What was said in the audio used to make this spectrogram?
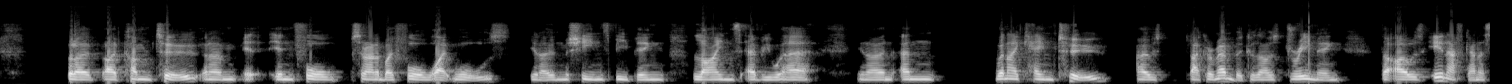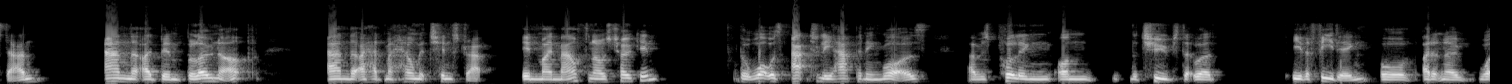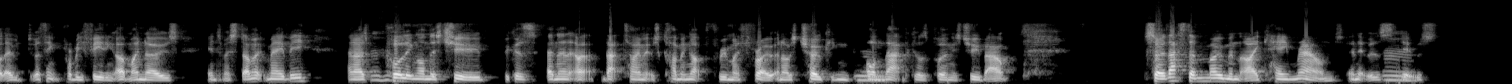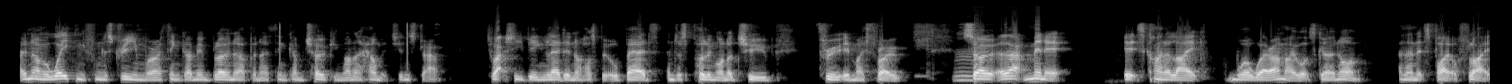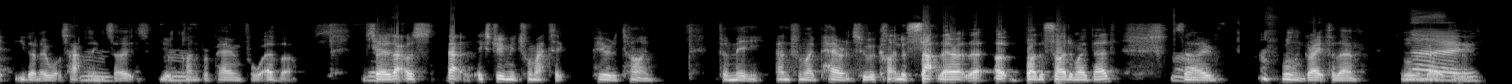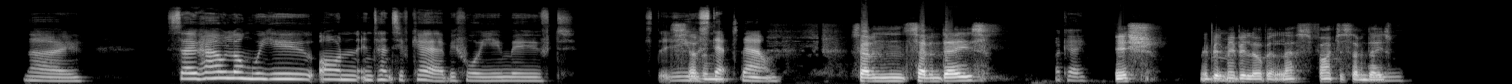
but I've I've come to and I'm in four surrounded by four white walls you know, machines beeping, lines everywhere, you know, and, and when I came to, I was, like, I remember because I was dreaming that I was in Afghanistan and that I'd been blown up and that I had my helmet chin strap in my mouth and I was choking. But what was actually happening was I was pulling on the tubes that were either feeding or I don't know what they were, I think probably feeding up my nose into my stomach maybe. And I was mm-hmm. pulling on this tube because, and then at that time it was coming up through my throat and I was choking mm. on that because I was pulling this tube out. So that's the moment I came round and it was, mm. it was, and I'm awaking from this dream where I think I'm being blown up and I think I'm choking on a helmet chin strap to actually being led in a hospital bed and just pulling on a tube through in my throat. Mm. So at that minute, it's kind of like, well, where am I? What's going on? And then it's fight or flight. You don't know what's happening, mm. so it's you're mm. kind of preparing for whatever. Yeah. So that was that extremely traumatic period of time for me and for my parents, who were kind of sat there at the, up by the side of my bed. Oh. So wasn't great for them. Wasn't no, for them. no. So how long were you on intensive care before you moved? You seven, stepped down. Seven seven days. Okay. Ish, maybe mm. maybe a little bit less. Five to seven days. Mm.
